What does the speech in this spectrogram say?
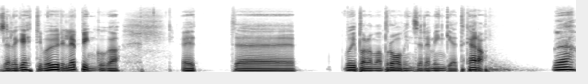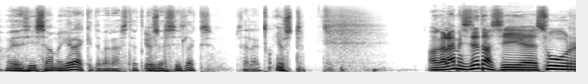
selle kehtiva üürilepinguga, et võib-olla ma proovin selle mingi hetk ära. nojah, ja siis saamegi rääkida pärast, et Just. kuidas siis läks sellega. just. aga lähme siis edasi, suur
